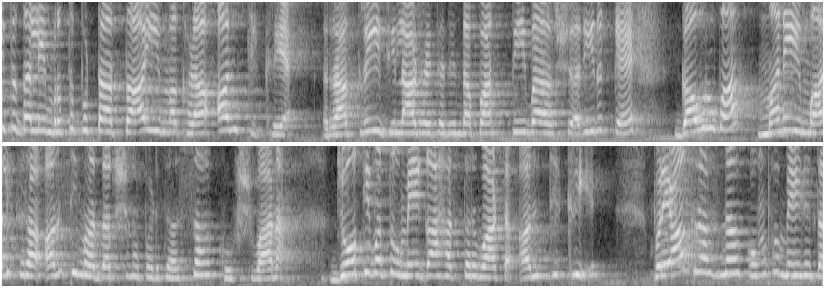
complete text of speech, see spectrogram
ತುಳಿತದಲ್ಲಿ ಮೃತಪಟ್ಟ ತಾಯಿ ಮಗಳ ಅಂತ್ಯಕ್ರಿಯೆ. ರಾತ್ರಿ ಜಿಲ್ಲಾಡಳಿತದಿಂದ ಪಾರ್ಥಿವ ಶರೀರಕ್ಕೆ ಗೌರವ, ಮನೆ ಮಾಲೀಕರ ಅಂತಿಮ ದರ್ಶನ ಪಡೆದ ಸಾಕು ಶ್ವಾನ. ಜ್ಯೋತಿ ಮತ್ತು ಮೇಘ ಹತ್ತರವಾಟ ಅಂತ್ಯಕ್ರಿಯೆ. ಪ್ರಯಾಗ್ರಾಜ್ನ ಕುಂಭಮೇಳದ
